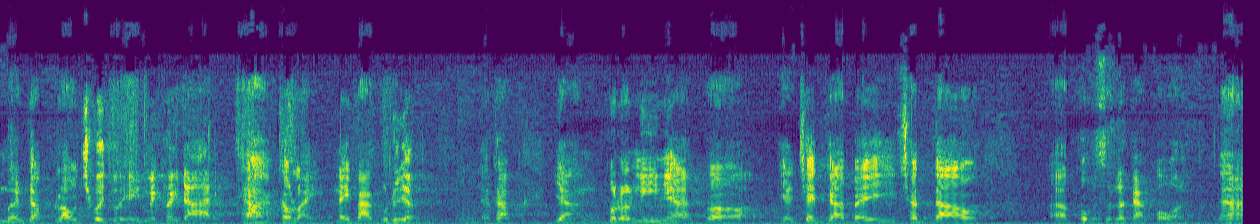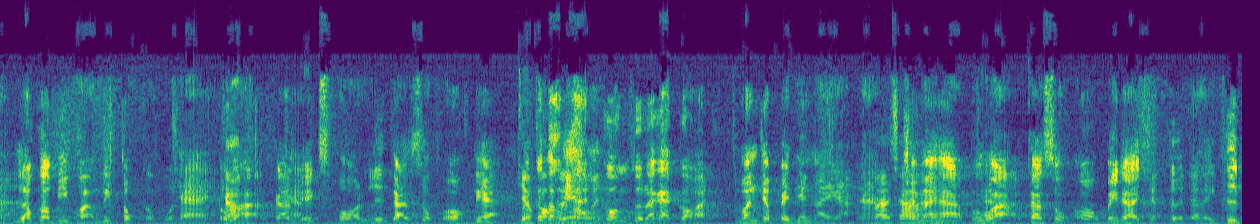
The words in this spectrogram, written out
เหมือนกับเราช่วยตัวเองไม่ค่อยได้ครับมากเท่าไหร่ในบางเรื่อง นะครับอย่างกรณีเนี่ยก็อย่างเช่นการไปชัดดาวน์เอ่อกรมศุลกากร อ่า เราก็มีความวิตกกังวลใช่ เพราะว่าการครับเอ็กซ์พอร์ตหรือการส่งออกเนี่ยมันก็ต้องเะผ่านกรมศุลกากร มันจะเป็นยังไงอะอ่าอ่าใช่ใช่ ไหมฮะเพราะว่าถ้าส่งออกไม่ได้จะเกิดอะไรขึ้น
